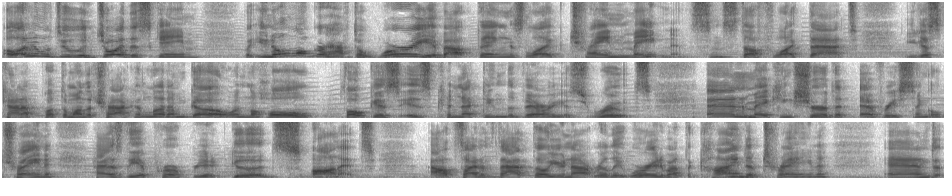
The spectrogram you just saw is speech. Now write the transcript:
A lot of people do enjoy this game, but you no longer have to worry about things like train maintenance and stuff like that. You just kind of put them on the track and let them go, and the whole focus is connecting the various routes, and making sure that every single train has the appropriate goods on it. Outside of that, though, you're not really worried about the kind of train, and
